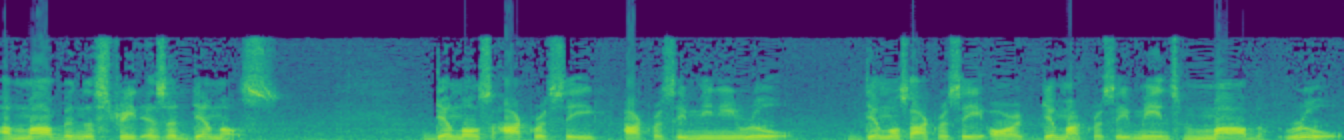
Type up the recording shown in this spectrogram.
A mob in the street is a demos. Demosocracy, ocracy meaning rule. Demosocracy or democracy means mob rule.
